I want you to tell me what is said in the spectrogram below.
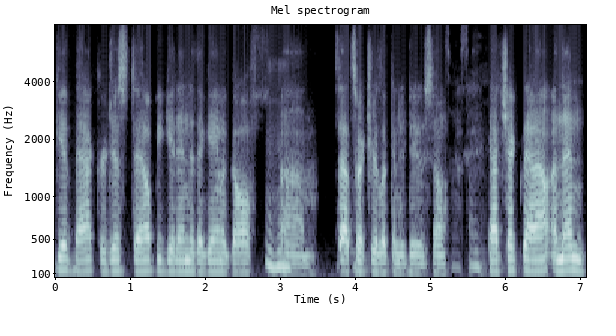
give back or just to help you get into the game of golf Mhm. um, that's what you're looking to do so awesome. yeah check that out and then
